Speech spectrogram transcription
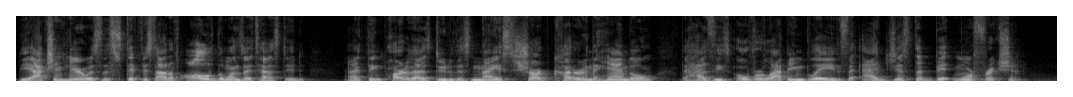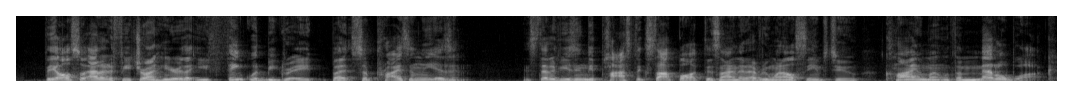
The action here was the stiffest out of all of the ones I tested, and I think part of that is due to this nice sharp cutter in the handle that has these overlapping blades that add just a bit more friction. They also added a feature on here that you think would be great, but surprisingly isn't. Instead of using the plastic stop block design that everyone else seems to, Klein went with a metal block.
